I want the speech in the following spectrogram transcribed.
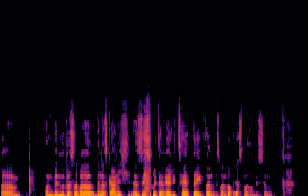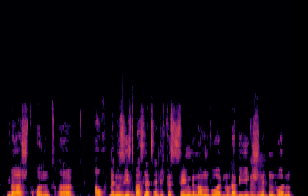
Ähm, und wenn du das aber, wenn das gar nicht äh, sich mit der Realität deckt, dann ist man doch erstmal so ein bisschen überrascht. Und äh, auch wenn du mhm. siehst, was letztendlich für Szenen genommen wurden oder wie die mhm. geschnitten wurden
